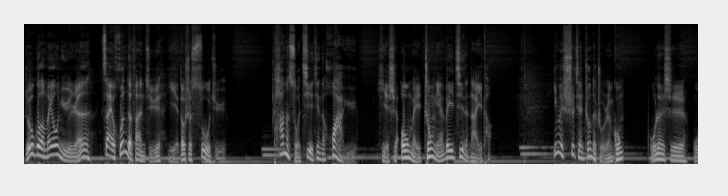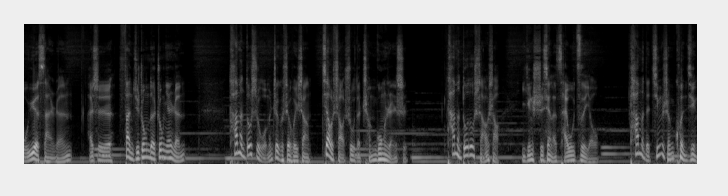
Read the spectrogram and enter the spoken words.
如果没有女人，再婚的饭局也都是素局。他们所借鉴的话语，也是欧美中年危机的那一套。因为事件中的主人公，无论是五月散人。还是饭局中的中年人，他们都是我们这个社会上较少数的成功人士，他们多多少少已经实现了财务自由，他们的精神困境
